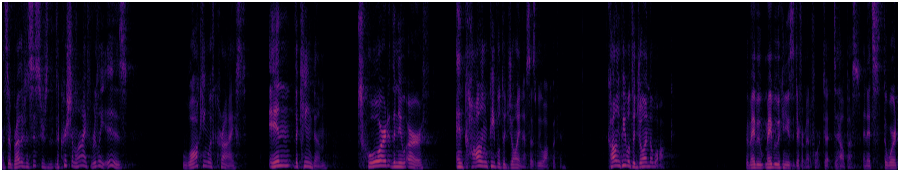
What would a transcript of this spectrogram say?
And so, brothers and sisters, the Christian life really is walking with Christ in the kingdom toward the new earth and calling people to join us as we walk with him. Calling people to join the walk. But maybe, maybe we can use a different metaphor to, to help us. And it's the word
